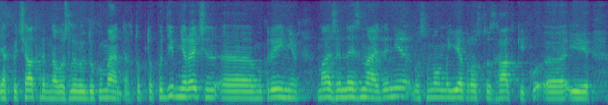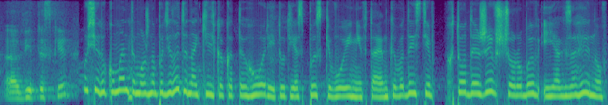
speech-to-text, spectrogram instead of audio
як печатка на важливих документах. Тобто подібні речі е, в Україні майже не знайдені. В основному є просто згадки е, і е, відтиски. Усі документи можна поділити на кілька категорій. Тут є списки воїнів та НКВДистів, хто де жив, що робив і як загинув.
